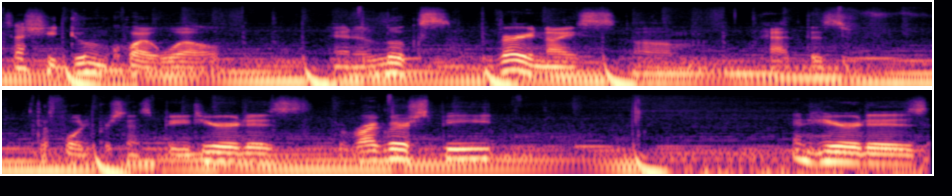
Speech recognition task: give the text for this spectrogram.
It's actually doing quite well, and it looks very nice um, at this the 40% speed. Here it is, the regular speed, and here it is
